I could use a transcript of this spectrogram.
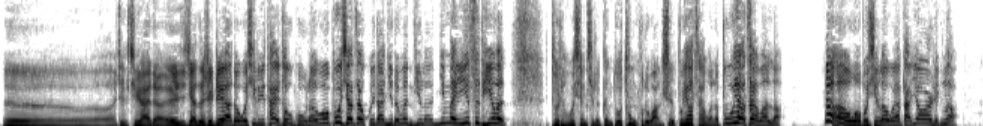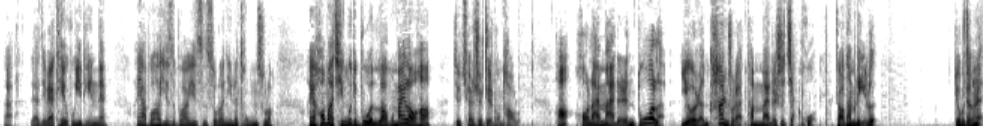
呃，这个亲爱的，现在是这样的，我心里太痛苦了，我不想再回答你的问题了。你每一次提问，都让我想起了更多痛苦的往事。不要再问了，不要再问了。啊，我不行了，我要打幺二零了。哎，然后这边客户一听呢，哎呀，不好意思，不好意思，说了你的痛处了。哎呀，好嘛，亲，我就不问了，我买了哈，就全是这种套路。好，后来买的人多了，也有人看出来他们卖的是假货，找他们理论，就不承认，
